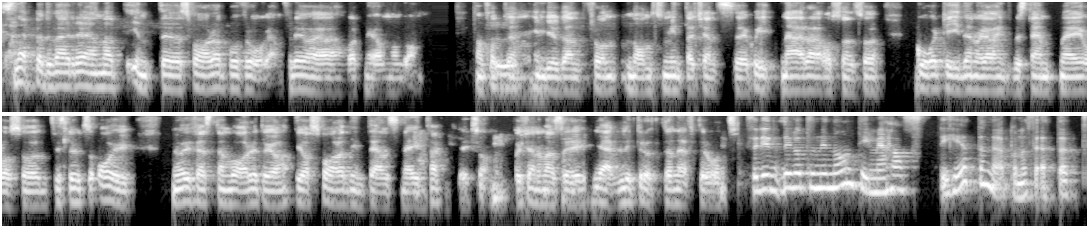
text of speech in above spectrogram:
Snäppet värre än att inte svara på frågan, för det har jag varit med om någon gång. Man har fått mm. en inbjudan från någon som inte har känts eh, skitnära och sen så går tiden och jag har inte bestämt mig och så till slut så oj, nu har ju festen varit och jag, jag svarade inte ens nej tack. Liksom. Då känner man sig jävligt rutten efteråt. Så det, det låter som det är någonting med hastigheten där på något sätt. Att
